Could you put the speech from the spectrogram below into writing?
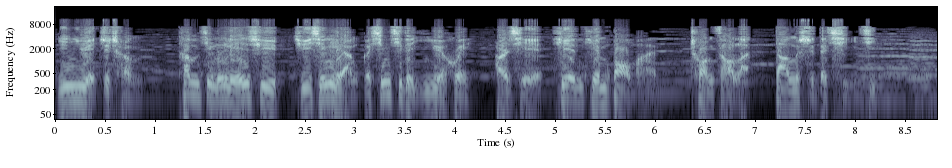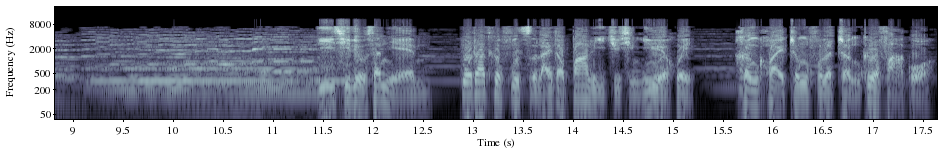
音乐之城，他们竟能连续举行两个星期的音乐会，而且天天爆满，创造了当时的奇迹。一七六三年，莫扎特父子来到巴黎举行音乐会，很快征服了整个法国。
